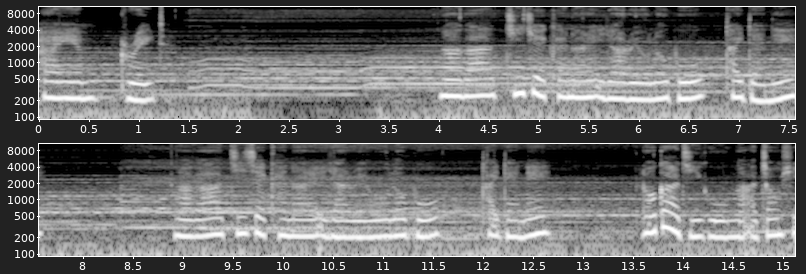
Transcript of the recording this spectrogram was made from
I am great ငါကကြီးကျယ်ခမ်းနားတဲ့အရာတွေကိုလုပ်ဖို့ထိုက်တန်နေငါကကြီးကျယ်ခမ်းနားတဲ့အရာတွေကိုလုပ်ဖို့ထိုက်တန်နေလောကကြီးကိုငါအကြောင်းရှိ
